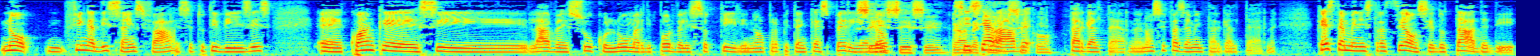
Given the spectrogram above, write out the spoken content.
No, fino a 10 anni fa, se tu ti visis, eh, quando si lava su col numero di porveli sottili, no? proprio in questo periodo, Sì, sì, sì, si si arave targhe alterne, no? si faceva in targhe alterne. Questa amministrazione si è dotata di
